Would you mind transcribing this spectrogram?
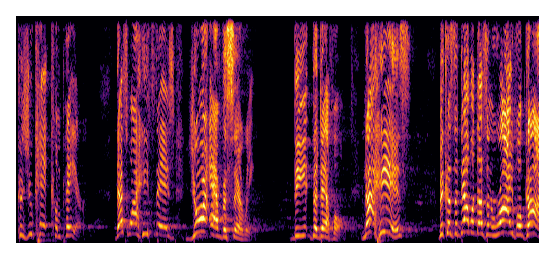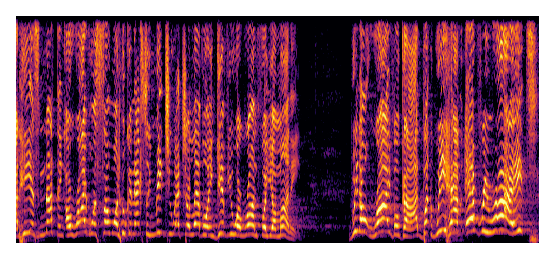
because you can't compare. That's why he says, Your adversary, the, the devil not his, because the devil doesn't rival God. He is nothing. A rival is someone who can actually meet you at your level and give you a run for your money. We don't rival God, but we have every right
